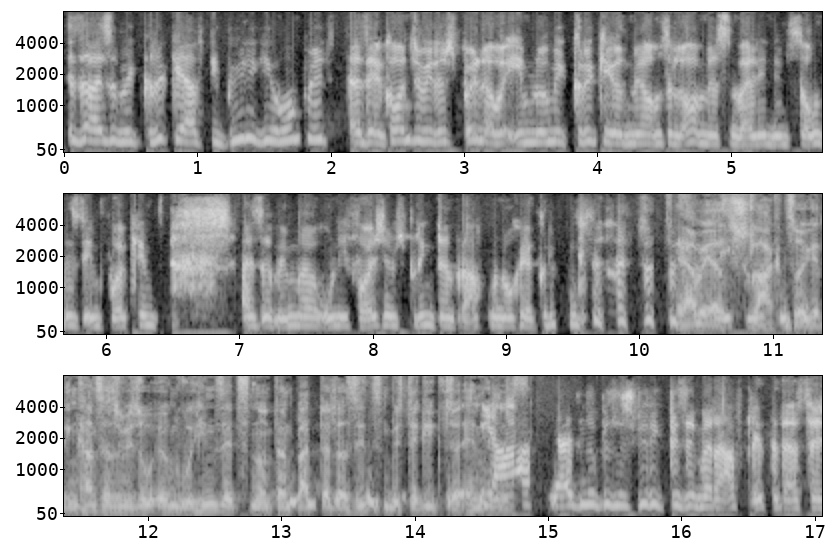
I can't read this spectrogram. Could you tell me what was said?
ist er also mit Krücke auf die Bühne gehumpelt. Also er kann schon wieder spielen, aber eben nur mit Krücke und wir haben so lachen müssen, weil in dem Song das eben vorkommt. Also wenn man ohne Fallschirm springt, dann braucht man nachher Krücken. Also Ja, aber er ist. Schlagzeuger, den kannst du ja sowieso irgendwo hinsetzen und dann bleibt er da sitzen, bis der Gig zu Ende Ja, ist. ja, ist nur ein bisschen schwierig, bis er immer raufklettert auf sein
